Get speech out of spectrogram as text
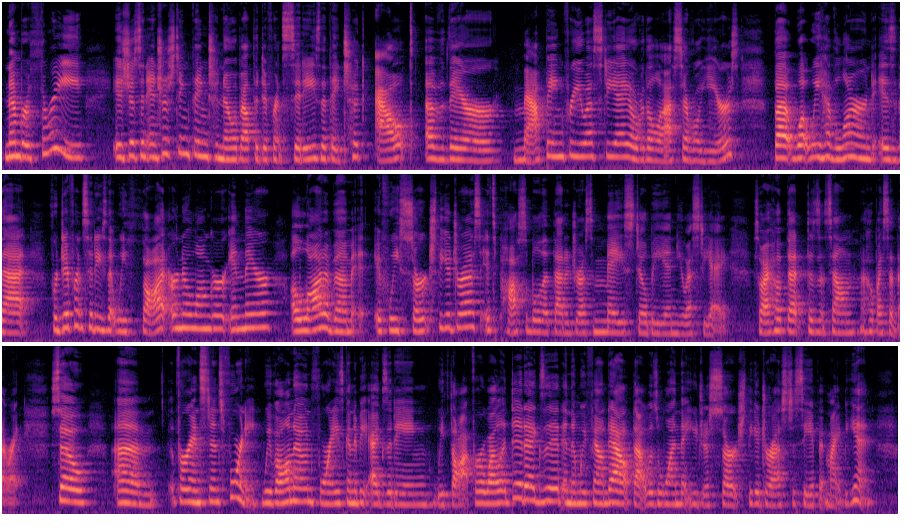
Number three, is just an interesting thing to know about the different cities that they took out of their mapping for USDA over the last several years. But what we have learned is that for different cities that we thought are no longer in there, a lot of them, if we search the address, it's possible that that address may still be in USDA. So I hope that doesn't sound, I hope I said that right. So um, for instance, Forney. We've all known Forney is going to be exiting. We thought for a while it did exit, and then we found out that was one that you just searched the address to see if it might be in.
